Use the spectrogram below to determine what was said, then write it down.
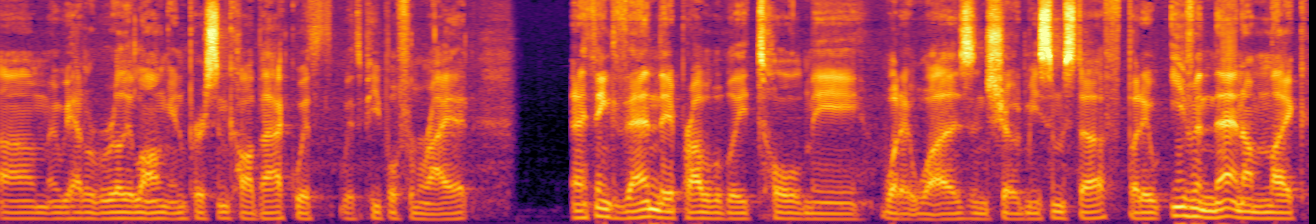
um, and we had a really long in person callback with with people from Riot. And I think then they probably told me what it was and showed me some stuff. But it, even then, I'm like,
